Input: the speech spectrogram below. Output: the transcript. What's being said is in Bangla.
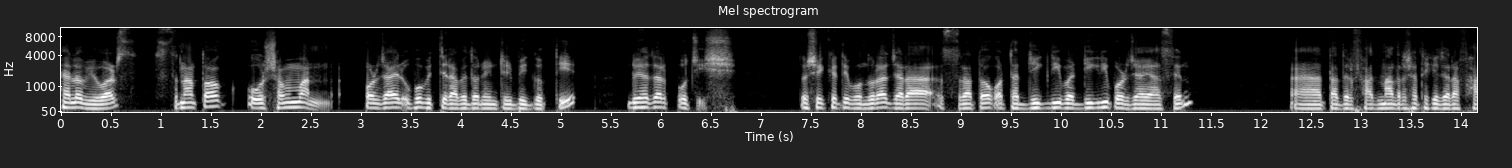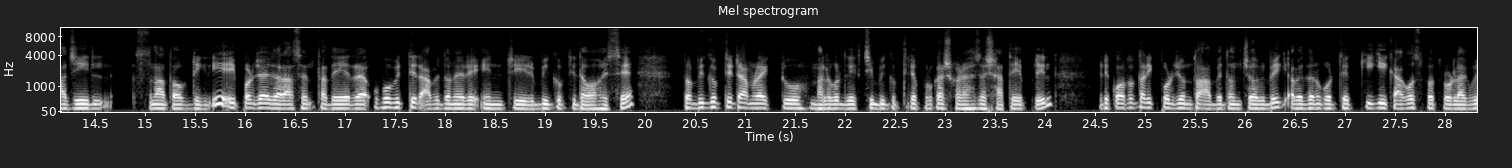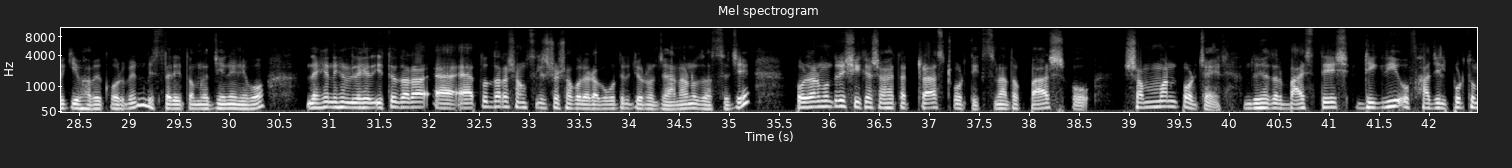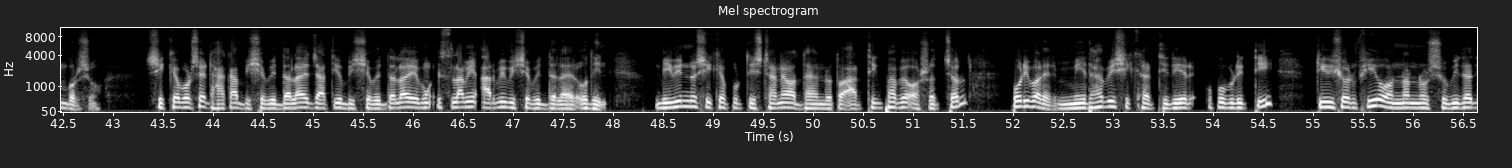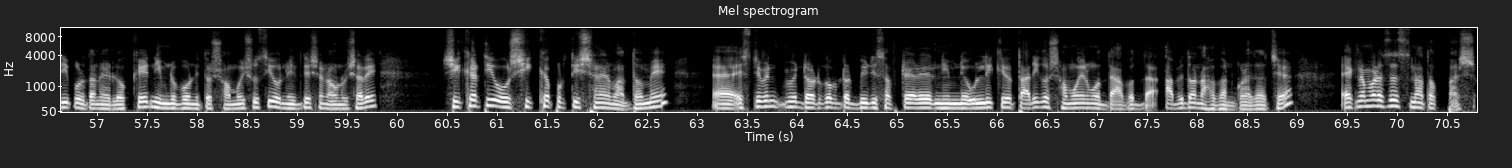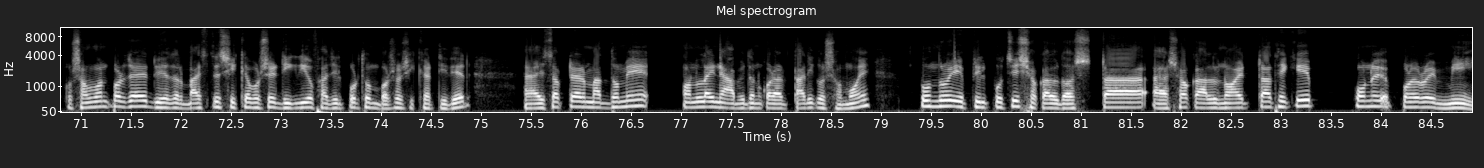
হ্যালো ভিউয়ার্স স্নাতক ও সমমান পর্যায়ের উপবৃত্তির আবেদন এন্ট্রির বিজ্ঞপ্তি দুই হাজার পঁচিশ। তো শিক্ষার্থী বন্ধুরা, যারা স্নাতক অর্থাৎ ডিগ্রি বা ডিগ্রি পর্যায়ে আছেন তাদের ফাজ মাদ্রাসা থেকে যারা ফাজিল, স্নাতক, ডিগ্রি এই পর্যায়ে যারা আছেন, তাদের উপবৃত্তির আবেদনের এন্ট্রির বিজ্ঞপ্তি দেওয়া হয়েছে। তো বিজ্ঞপ্তিটা আমরা একটু ভালো করে দেখছি। বিজ্ঞপ্তিটা প্রকাশ করা হয়েছে সাতই এপ্রিল। এটি কত তারিখ পর্যন্ত আবেদন চলবে? আবেদন করতে কি কি কাগজপত্র লাগবে, কীভাবে করবেন? বিস্তারিত আমরা জেনে নেব। দেখেন, এখানে লেখা, এতে দ্বারা এত দ্বারা সংশ্লিষ্ট সকলের অবগতির জন্য জানানো যাচ্ছে যে, প্রধানমন্ত্রী শিক্ষা সহায়তা ট্রাস্ট কর্তৃক স্নাতক পাস ও সম্মান পর্যায়ের দুই হাজার বাইশ তেইশ ডিগ্রি ও ফাজিল প্রথম বর্ষ শিক্ষাবর্ষে ঢাকা বিশ্ববিদ্যালয়, জাতীয় বিশ্ববিদ্যালয় এবং ইসলামী আরবি বিশ্ববিদ্যালয়ের অধীন বিভিন্ন শিক্ষা প্রতিষ্ঠানে অধ্যয়নরত আর্থিকভাবে অসচ্ছল পরিবারের মেধাবী শিক্ষার্থীদের উপবৃত্তি, টিউশন ফি ও অন্যান্য সুবিধাদি প্রদানের লক্ষ্যে নিম্নবর্ণিত সময়সূচি ও নির্দেশনা অনুসারে শিক্ষার্থী ও শিক্ষা প্রতিষ্ঠানের মাধ্যমে stipend dot gov dot BD সফটওয়্যারের নিম্নে উল্লিখিত তারিখ ও সময়ের মধ্যে আবেদন আহ্বান করা যাচ্ছে। এক নম্বর আছে স্নাতক পাস ও সমান পর্যায়ে দুই হাজার বাইশ তেইশ শিক্ষাবর্ষের ডিগ্রি ও ফাজিল প্রথম বর্ষ শিক্ষার্থীদের এই সফটওয়্যার মাধ্যমে অনলাইনে আবেদন করার তারিখ ও সময় পনেরোই এপ্রিল পঁচিশ সকাল দশটা সকাল নয়টা থেকে পনেরো পনেরোই মে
